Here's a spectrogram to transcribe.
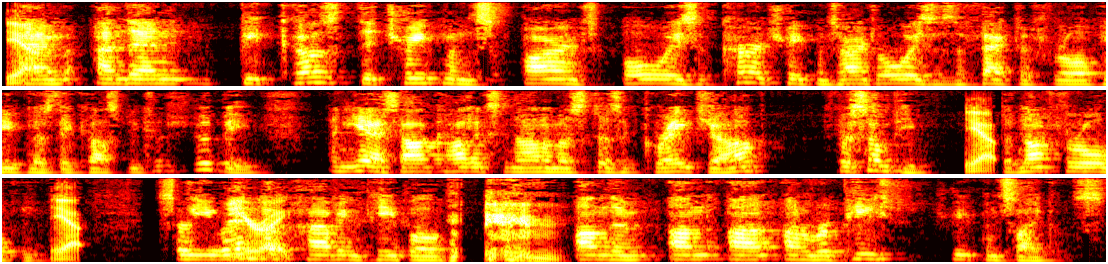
Yeah. Um, and then because the treatments aren't always, current treatments aren't always as effective for all people as they possibly could should be. And yes, Alcoholics Anonymous does a great job for some people, yeah. but not for all people. Yeah. So you end You're up right. having people on the on, on, on repeat treatment cycles.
